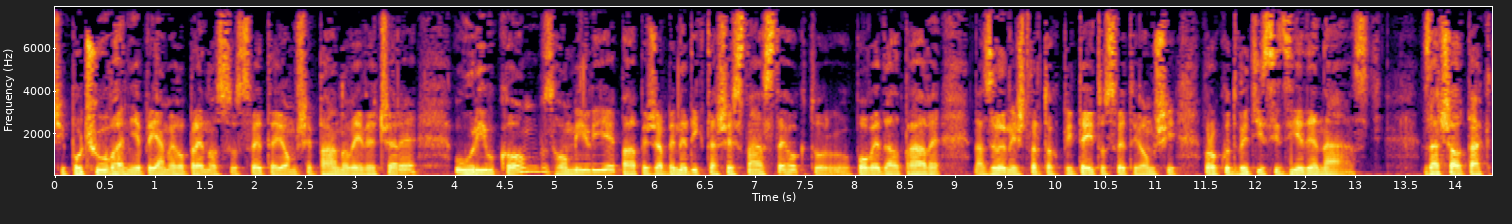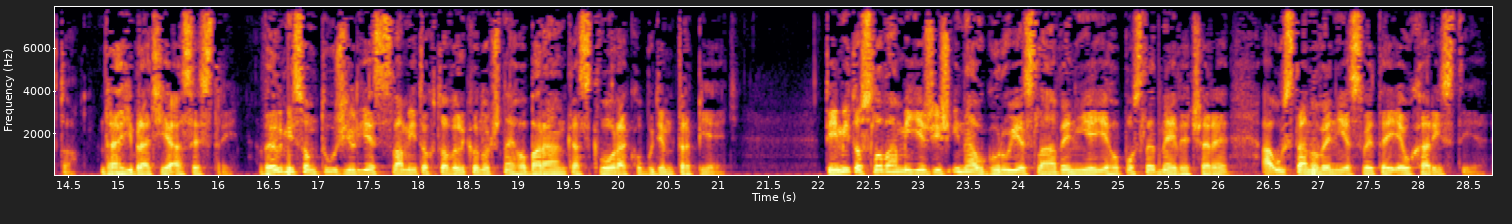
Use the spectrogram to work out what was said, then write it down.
či počúvanie priameho prenosu Sv. Jomše Pánovej večere úrivkom z homílie pápeža Benedikta XVI, ktorú povedal práve na Zelený štvrtok pri tejto Sv. Jomši v roku 2011. Začal takto. Drahí bratia a sestry, veľmi som túžil jesť s vami tohto veľkonočného baránka skôr, ako budem trpieť. Týmito slovami Ježiš inauguruje slávenie jeho poslednej večere a ustanovenie svätej Eucharistie.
